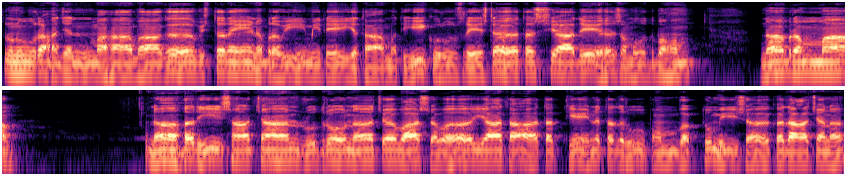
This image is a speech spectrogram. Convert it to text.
शृणु राजन्महाभागविस्तरेण ब्रवीमि ते यथामती कुरु श्रेष्ठ तस्यादेहसमुद्भवं न ब्रह्मा, न हरिशाचान् रुद्रो न च वासव याथा तथ्येन तद्रूपं वक्तुमीश कदाचन।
